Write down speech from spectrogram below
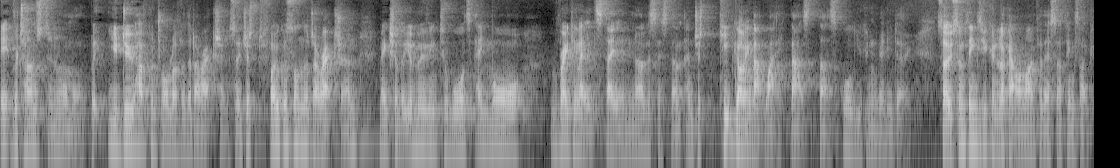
it returns to normal, but you do have control over the direction. So just focus on the direction, make sure that you're moving towards a more regulated state in the nervous system and just keep going that way. That's, that's all you can really do. So some things you can look at online for this are things like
